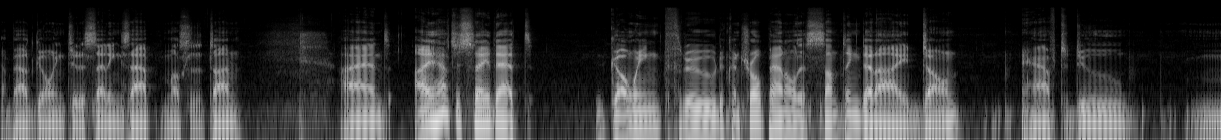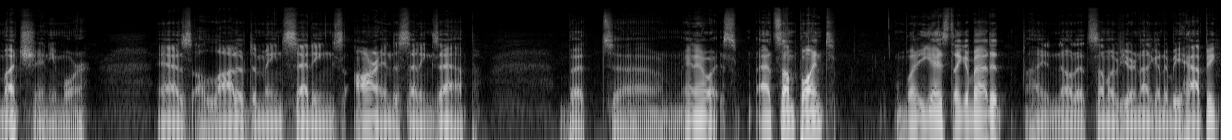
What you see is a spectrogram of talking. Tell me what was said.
about going to the settings app most of the time. And I have to say that going through the control panel is something that I don't have to do much anymore, as a lot of the main settings are in the settings app. But, um, anyways, at some point, what do you guys think about it? I know that some of you are not going to be happy,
